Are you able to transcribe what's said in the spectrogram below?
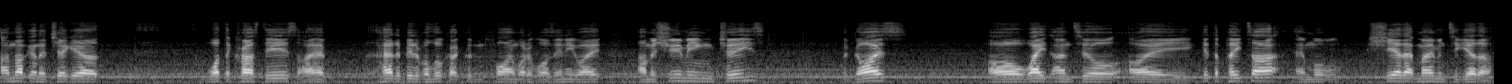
I'm not going to check out what the crust is. I have had a bit of a look. I couldn't find what it was anyway. I'm assuming cheese. But guys, I'll wait until I get the pizza and we'll share that moment together.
